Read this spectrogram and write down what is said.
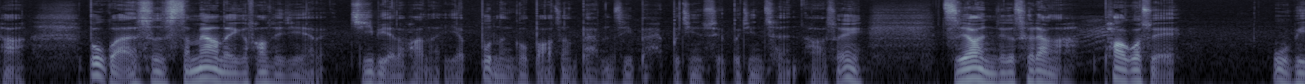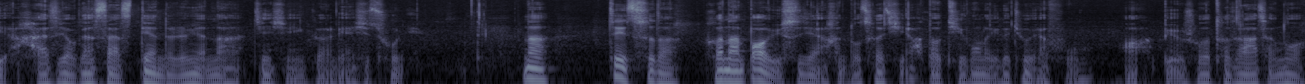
啊，不管是什么样的一个防水级级别的话呢，也不能够保证百分之一百不进水不进尘啊。所以，只要你这个车辆啊泡过水，务必还是要跟 4S 店的人员呢进行一个联系处理。那这次的河南暴雨事件，很多车企啊都提供了一个救援服务啊，比如说特斯拉承诺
